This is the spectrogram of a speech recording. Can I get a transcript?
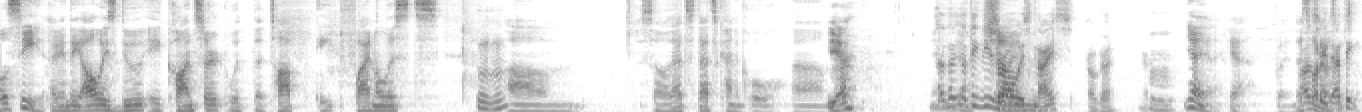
we'll see. I mean, they always do a concert with the top eight finalists. Mhm. Um, so that's that's kind of cool. Um, Yeah. I think, I think these Showing- are always nice. Okay. yeah, yeah, yeah. But that's Honestly, what I, was I think- say.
